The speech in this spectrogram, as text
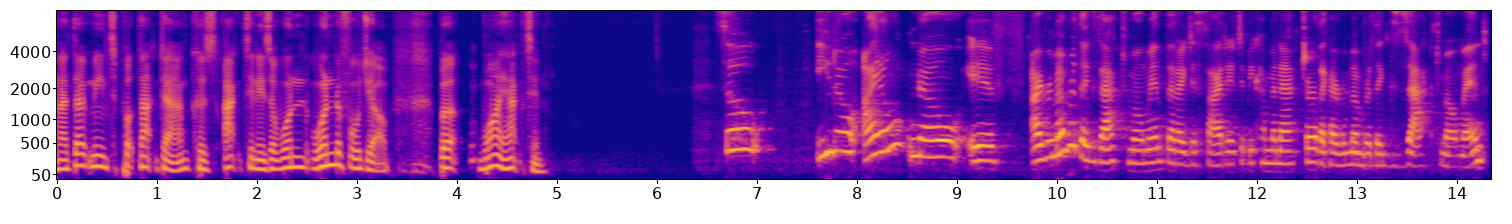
and I don't mean to put that down because acting is a won- wonderful job, but why acting? So you know, I don't know if I remember the exact moment that I decided to become an actor. Like, I remember the exact moment.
